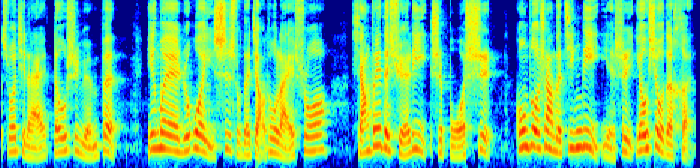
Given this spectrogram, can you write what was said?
说起来都是缘分。因为如果以世俗的角度来说，祥飞的学历是博士，工作上的经历也是优秀的很。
